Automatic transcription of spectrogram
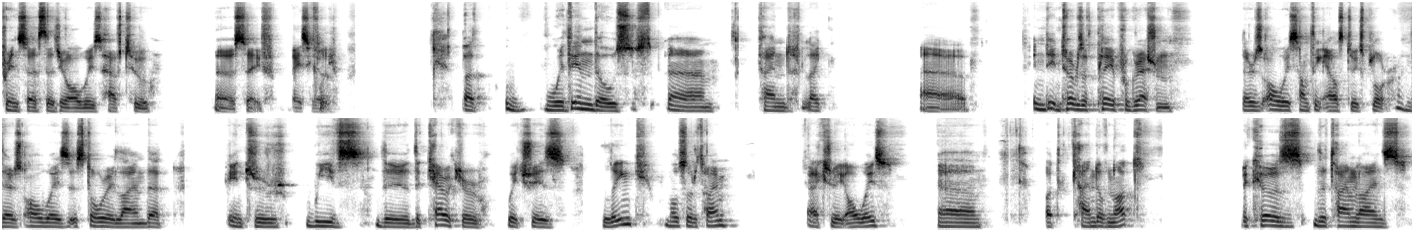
princess that you always have to uh, save basically. Yeah. But within those um, kind like uh, in in terms of player progression, there's always something else to explore. There's always a storyline that interweaves the the character, which is Link most of the time, actually always, um, but kind of not, because the timelines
